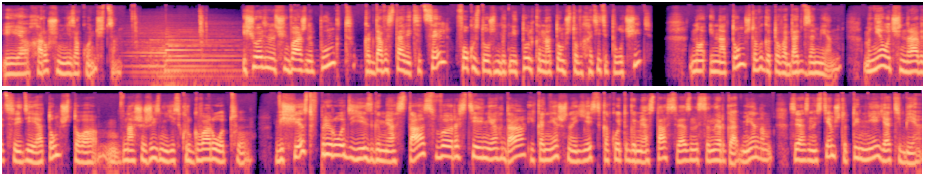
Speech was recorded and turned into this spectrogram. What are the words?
и хорошим не закончится. Еще один очень важный пункт, когда вы ставите цель, фокус должен быть не только на том, что вы хотите получить, но и на том, что вы готовы отдать взамен. Мне очень нравится идея о том, что в нашей жизни есть круговорот веществ в природе, есть гомеостаз в растениях, да, и, конечно, есть какой-то гомеостаз, связанный с энергообменом, связанный с тем, что ты мне, я тебе.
